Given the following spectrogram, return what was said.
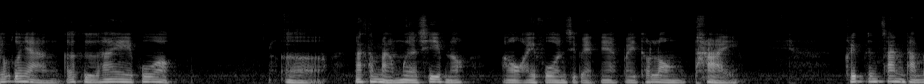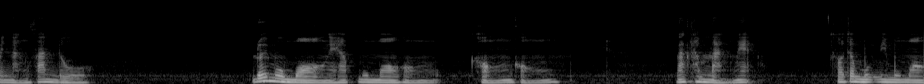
ยกตัวอย่างก็คือให้พวกนักทำหนังมืออาชีพเนาะเอา iPhone 11 เนี่ยไปทดลองถ่าย คลิปสั้นๆทำเป็นหนังสั้นดู ด้วยมุมมองไงครับมุมมองของของของนักทำหนังเนี่ยเขาจะมีมุมมอง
